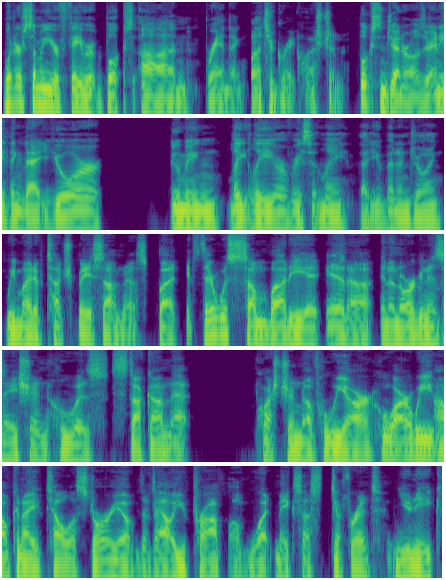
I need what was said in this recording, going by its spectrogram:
What are some of your favorite books on branding? Well, that's a great question. Books in general. Is there anything that you're consuming lately or recently that you've been enjoying? We might have touched base on this, but if there was somebody in a in an organization who was stuck on that question of who we are, who are we? How can I tell a story of the value prop of what makes us different, unique?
